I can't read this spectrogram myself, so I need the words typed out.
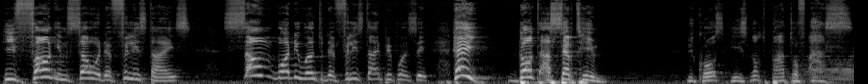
he found himself with the Philistines, Somebody went to the Philistine people and said, Hey, don't accept him because he's not part of us.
